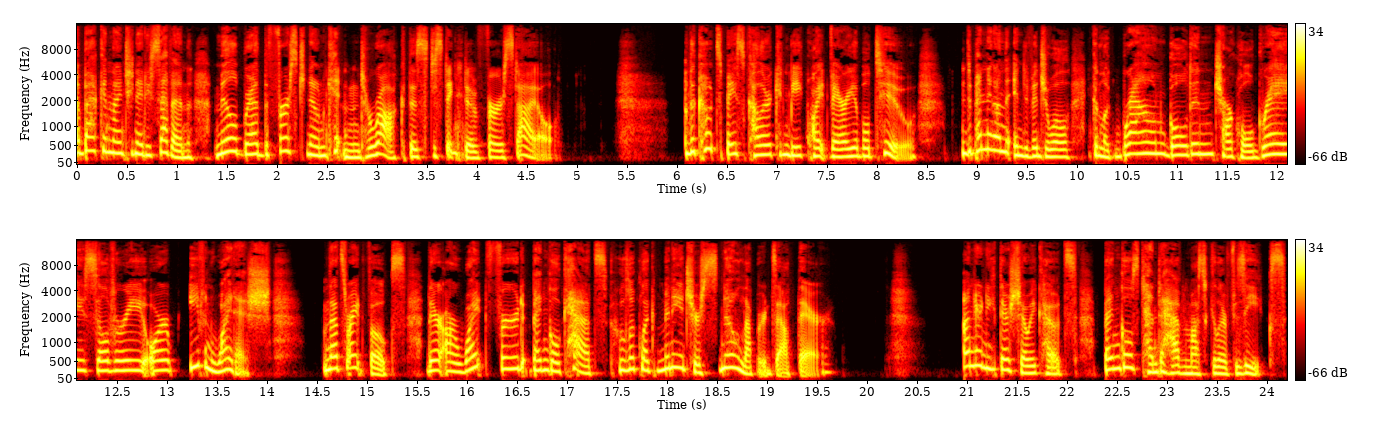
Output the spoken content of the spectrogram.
Back in 1987, Mill bred the first known kitten to rock this distinctive fur style. The coat's base color can be quite variable too. Depending on the individual, it can look brown, golden, charcoal gray, silvery, or even whitish. That's right, folks. There are white furred Bengal cats who look like miniature snow leopards out there. Underneath their showy coats, Bengals tend to have muscular physiques.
